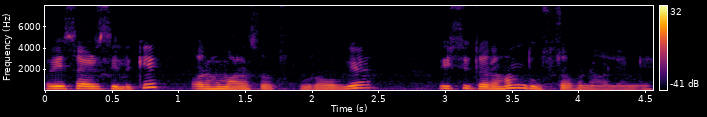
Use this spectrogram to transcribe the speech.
और ये साइड सिल के और हमारा सॉक्स पूरा हो गया। इसी तरह हम दूसरा बना लेंगे।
